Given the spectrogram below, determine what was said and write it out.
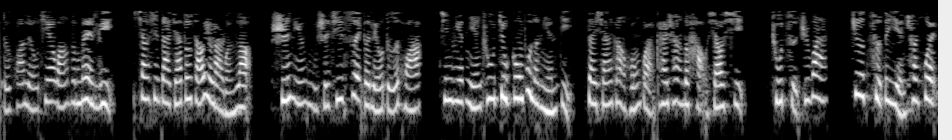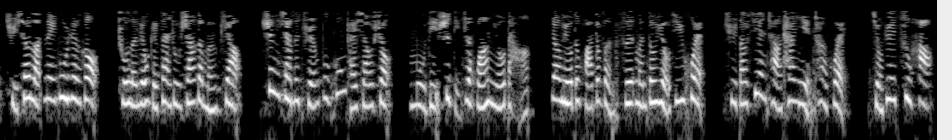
德华刘天王的魅力，相信大家都早有耳闻了。时年五十七岁的刘德华，今年年初就公布了年底在香港红馆开唱的好消息。除此之外，这次的演唱会取消了内部认购，除了留给赞助商的门票，剩下的全部公开销售，目的是抵制黄牛党，让刘德华的粉丝们都有机会去到现场看演唱会。九月四号。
